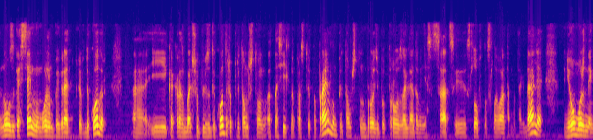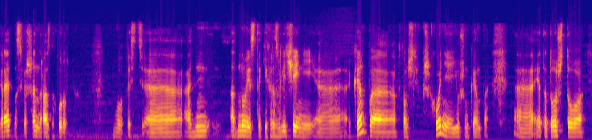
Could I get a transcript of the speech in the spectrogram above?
но с гостями мы можем поиграть, например, в декодер, а, и как раз большой плюс декодера, при том, что он относительно простой по правилам, при том, что он вроде бы про загадывание ассоциации слов на слова там, и так далее, в него можно играть на совершенно разных уровнях. Вот, то есть э, одни, одно из таких развлечений э, кемпа, в том числе в Пашихоне, Юшин кемпа, э, это то, что э,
